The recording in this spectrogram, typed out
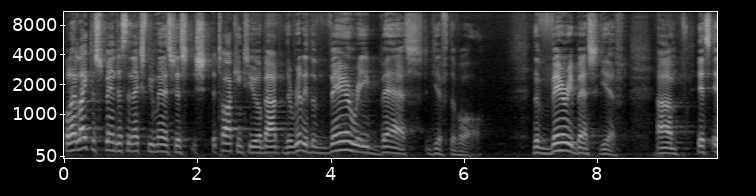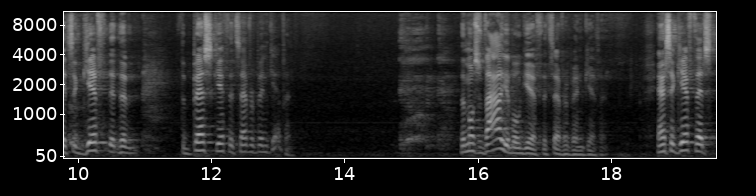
Well, I'd like to spend just the next few minutes just sh- talking to you about the really the very best gift of all. The very best gift. Um, it's, it's a gift that the, the best gift that's ever been given. The most valuable gift that's ever been given. And it's a gift that's,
